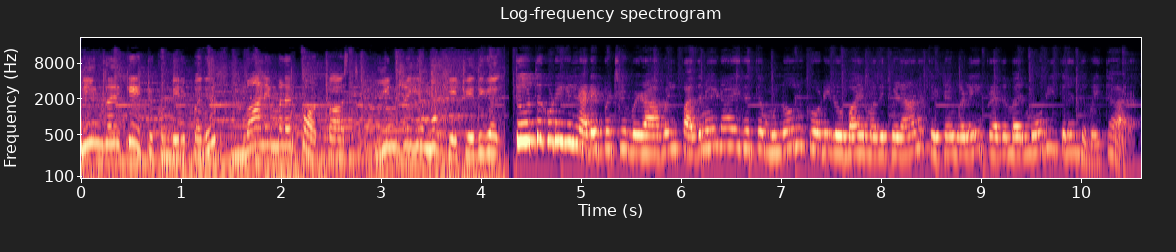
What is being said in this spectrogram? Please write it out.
நீங்கள் கேட்டுக்கொண்டிருப்பது மாலைமலர் பாட்காஸ்ட். இன்றைய முக்கிய செய்திகள். தூத்துக்குடியில் நடைபெற்ற விழாவில் பதினேழாயிரத்து முன்னூறு கோடி ரூபாய் மதிப்பிலான திட்டங்களை பிரதமர் மோடி திறந்து வைத்தார்.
